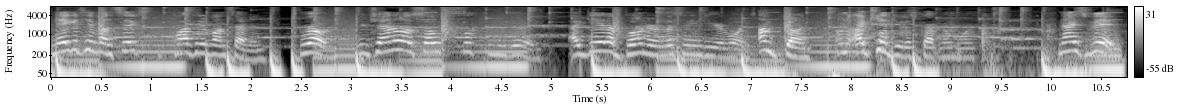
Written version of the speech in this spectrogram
Negative on 6, positive on 7. Bro, your channel is so fucking good. I get a boner listening to your voice. I'm done. I'm, I can not do this crap no more. Nice vid.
